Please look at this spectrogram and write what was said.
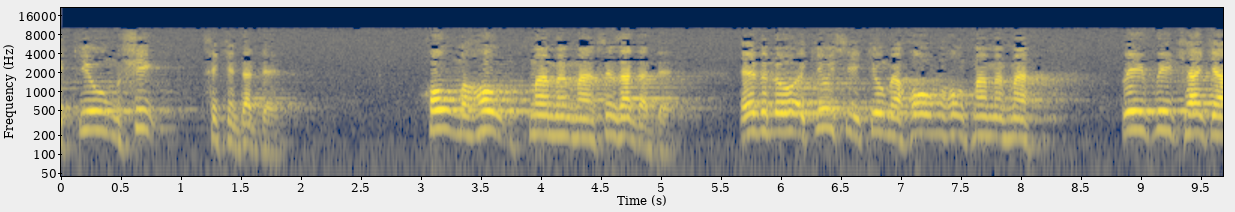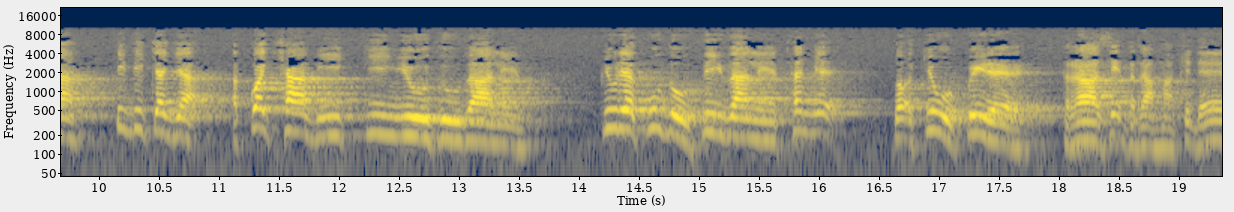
အကျိုးမရှိသိချင်တတ်တယ်ဟုတ်မဟုတ်မှန်မမှန်စဉ်းစားတတ်တယ်အဲဒါလိုအကျိုးရှိအကျိုးမဟုတ်မဟုတ်မှန်မမှန်သိသိချာချာတိတိကျကျအကွက်ချပြီးကြည်ညိုသူသာလင် ပြုတဲ့ကုသိုလ်သီသံလင်ထက်မြက်သောအကျိုးကိုပေးတယ်တရားစစ်တရားမှဖြစ်တယ်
